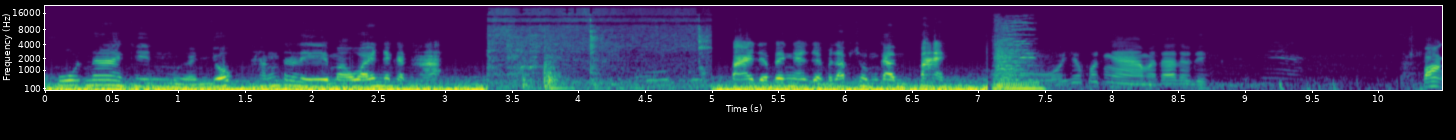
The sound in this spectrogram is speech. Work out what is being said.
โคตรน่ากินเหมือนยกทั้งทะเลมาไว้ในกระทะ ไปเดี๋ยวเป็นไงเดี๋ยวไปรับชมกันไปโอ้ยโคตรงามมาได้ดูดิปัง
